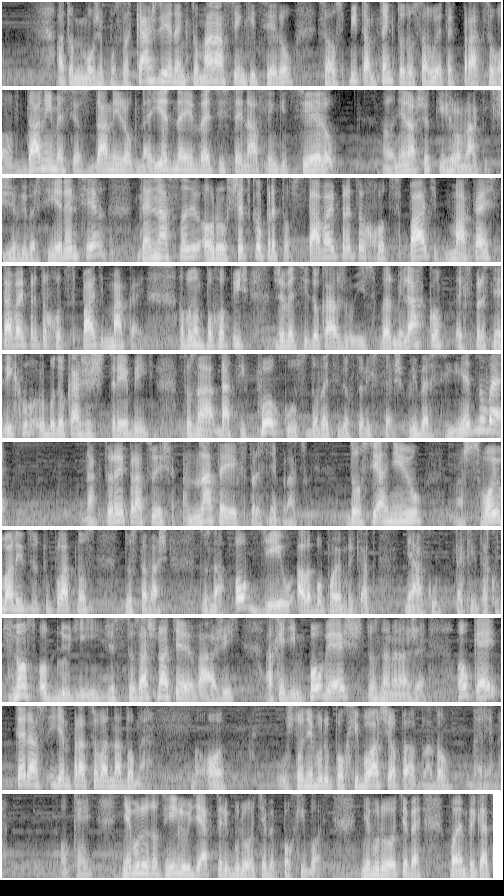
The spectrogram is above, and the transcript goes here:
A to mi môže poslať každý jeden, kto má nástenky cieľov, sa ho spýtam, ten, kto dosahuje, tak pracoval v daný mesiac, v daný rok na jednej veci z tej nástenky cieľov ale nie na všetkých rovnakých. Čiže vyber si jeden cieľ, ten nasleduj a urob všetko preto. Stávaj preto, chod spať, makaj, stávaj preto, chod spať, makaj. A potom pochopíš, že veci dokážu ísť veľmi ľahko, expresne rýchlo, lebo dokážeš triebiť, to znamená dať si fokus do veci, do ktorých chceš. Vyber si jednu vec, na ktorej pracuješ a na tej expresne pracuj. Dosiahni ju, máš svoju validitu platnosť, dostávaš, to znamená obdiv, alebo poviem príklad nejakú taký, takú cnosť od ľudí, že si to začnú na tebe vážiť a keď im povieš, to znamená, že OK, teraz idem pracovať na dome. O, už to nebudú pochybovať, čo Vlado, berieme. OK? Nebudú to tí ľudia, ktorí budú o tebe pochybovať. Nebudú o tebe, poviem príklad,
